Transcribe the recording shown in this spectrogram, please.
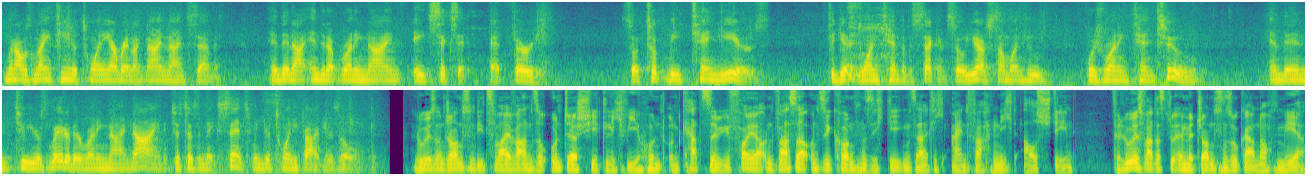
When I was 19 or 20, I ran like 997 and then I ended up running 986 at, at 30. So it took me 10 years to get one tenth of a second. So you have someone who was running 10.2, and then two years later they're running 9.9. It just doesn't make sense when you're 25 years old. Lewis und Johnson, die zwei waren so unterschiedlich wie Hund und Katze, wie Feuer und Wasser und sie konnten sich gegenseitig einfach nicht ausstehen. Für Lewis war das Duell mit Johnson sogar noch mehr.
